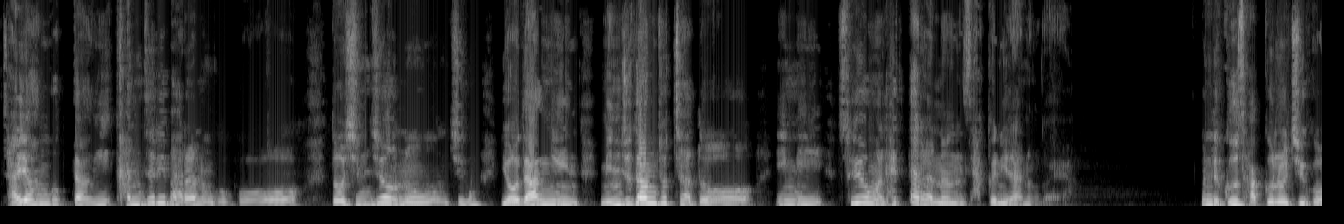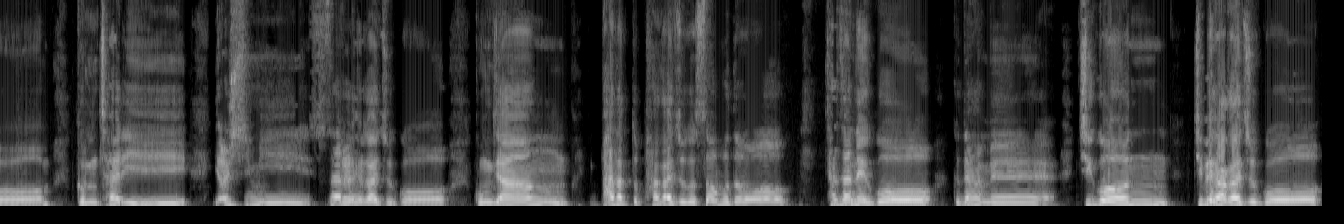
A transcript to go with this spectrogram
자유한국당이 간절히 바라는 거고 또 심지어는 지금 여당인 민주당조차도 이미 수용을 했다라는 사건이라는 거예요. 근데 그 사건을 지금 검찰이 열심히 수사를 해가지고 공장 바닥도 파가지고 서버도 찾아내고 그 다음에 직원 집에 가가지고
